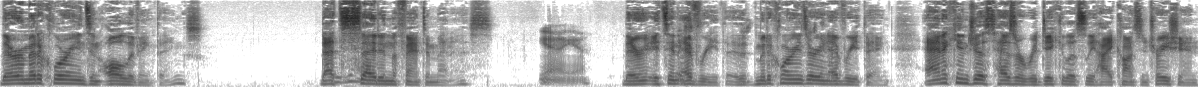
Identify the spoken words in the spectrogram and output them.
there are midichlorians in all living things. That's Yeah. said in the Phantom Menace. yeah. Yeah. There, it's in everything. The midichlorians are in everything. Anakin just has a ridiculously high concentration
